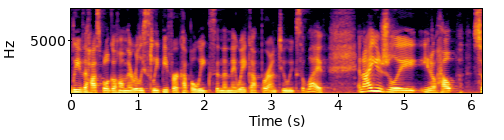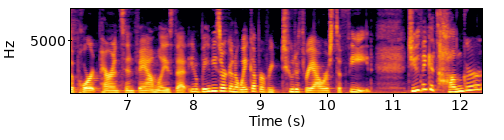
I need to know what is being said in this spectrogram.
leave the hospital, go home. They're really sleepy for a couple weeks, and then they wake up around two weeks of life. And I usually, you know, help support parents and families that you know babies are going to wake up every two to three hours to feed. Do you think it's hunger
